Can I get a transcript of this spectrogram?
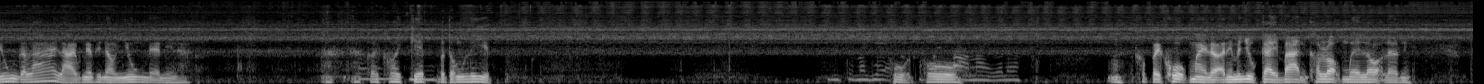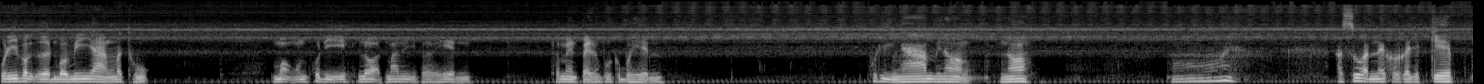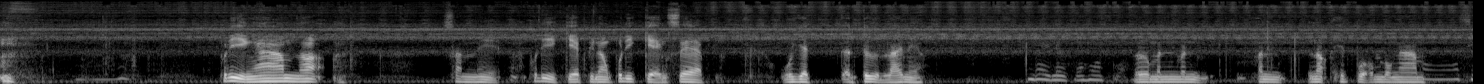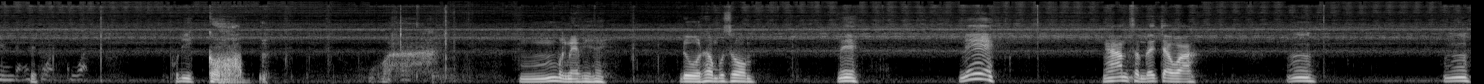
ยุ่งก็หลายหลายเนี่ยพี่น้องยุ่งเนี่ยนี่นะอะอะค่อยๆเก็บไม่ต้องรีบมันจะมาแย่โพดโพป่าใหม่ไว้เลยอืมเขาไปโคกใหม่แล้ว อันนี้มันอยู่ใกล้บ้านเขาเลาะเมื่อยเลาะแล้วนี่พอดีบังเอิญบ่มียางมาถูกหมองมันพอดีรอดมานี่พอเห็นถ้าแม่นไปทั้งพูดก็บ่เห็นพอดีงามพี่น้องเนาะโอ้ยอาส่วนเนี่ยเขาก็จะเก็บ พอดีงามเนาะสั้นนี่พอดีเก็บพี่น้องพอดีแกงแซ่บโอ้ยอย่าอันตื่นไรเนี่ยได้เลิกแล้วหัวปวดเออมันมันมันเนาะเห็ดปวกมันบ่งามอ่าเสียงดังปวดกวดพอดีกรอบว้าอืมเบิ่งแน่พี่ให้ดูท่านผู้ชมนี่ นี่ งามสำได้เจ้าวะอืมอืม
